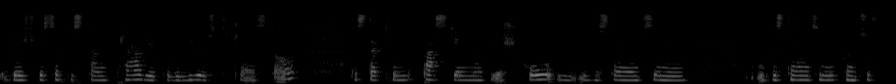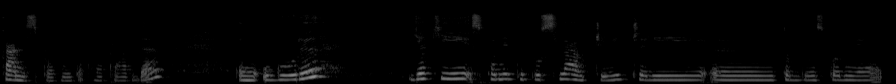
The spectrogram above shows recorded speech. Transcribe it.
y, dość wysoki stan prawie pod biust często, z takim paskiem na wierzchu i, i wystającymi, wystającymi końcówkami spodni tak naprawdę y, u góry, jak i spodnie typu slouchy, czyli y, to były spodnie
